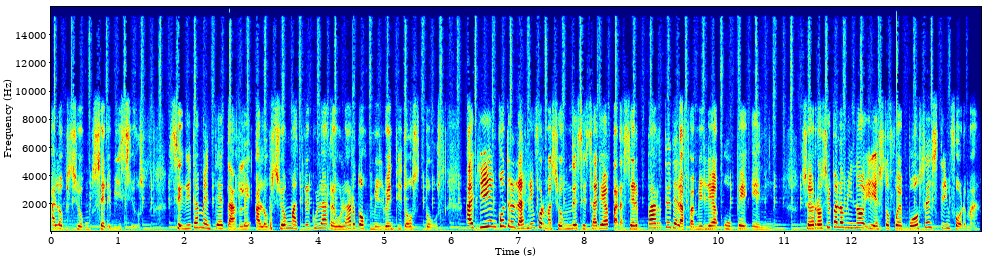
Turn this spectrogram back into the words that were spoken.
a la opción Servicios. Seguidamente, darle a la opción Matrícula Regular 2022-2. Allí encontrarás la información necesaria para ser parte de la familia UPN. Soy Rosy Palomino y esto fue Voces Te Informa.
